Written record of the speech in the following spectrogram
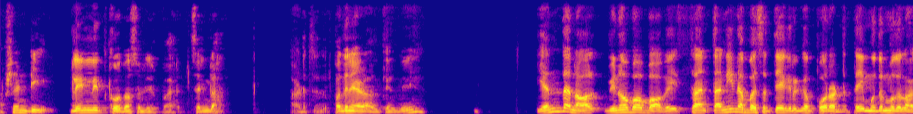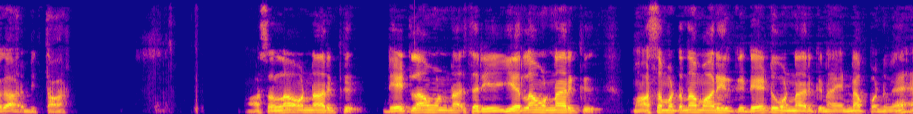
Option D. Linlithgow தான் சொல்லியிருப்பாரு. சரிங்களா? அடுத்தது பதினேழாவது கேள்வி. எந்த நாள் வினோபா பாவே த- தனிநபர் சத்தியாகிரக போராட்டத்தை முதன் முதலாக ஆரம்பித்தார்? மாசம்லாம் ஒன்னா இருக்கு. டேட்லாம் ஒன்றா சரி இயர்லாம் ஒன்றா இருக்கு. மாசம் மட்டும்தான் மாறி இருக்கு. டேட்டும் ஒன்றா இருக்கு. நான் என்ன பண்ணுவேன்?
